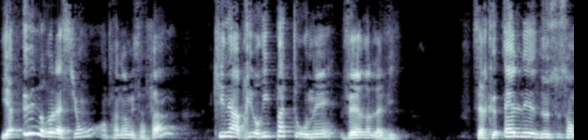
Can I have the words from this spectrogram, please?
Il y a une relation entre un homme et sa femme qui n'est a priori pas tournée vers la vie. C'est-à-dire qu'elle ne se sent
